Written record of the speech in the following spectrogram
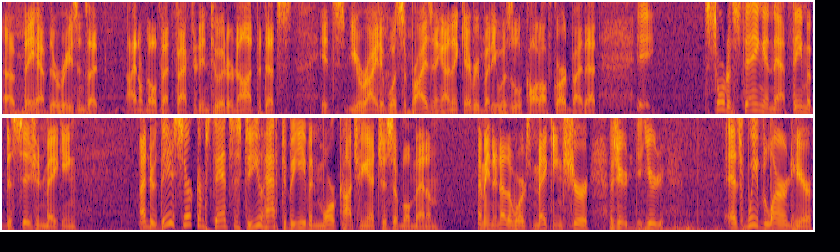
uh, they have their reasons. I I don't know if that factored into it or not, but that's it's. You're right. It was surprising. I think everybody was a little caught off guard by that. It- sort of staying in that theme of decision making. Under these circumstances, do you have to be even more conscientious of momentum? I mean, in other words, making sure as you're, you're as we've learned here,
